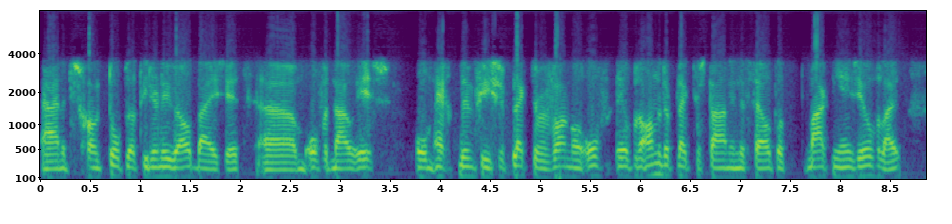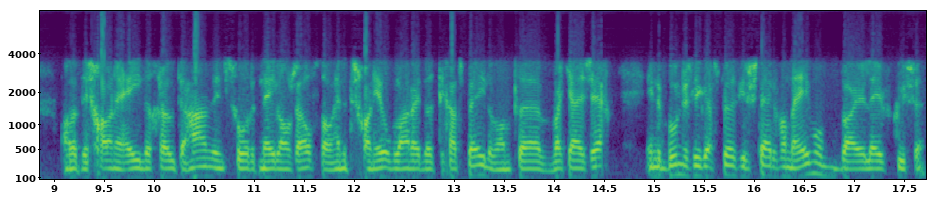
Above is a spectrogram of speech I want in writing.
Ja, en het is gewoon top dat hij er nu wel bij zit. Um, of het nou is om echt Dumfries' plek te vervangen of op een andere plek te staan in het veld, dat maakt niet eens heel veel uit. Want het is gewoon een hele grote aanwinst voor het Nederlands elftal. En het is gewoon heel belangrijk dat hij gaat spelen. Want uh, wat jij zegt, in de Bundesliga speelt hij de sterren van de hemel bij Leverkusen.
